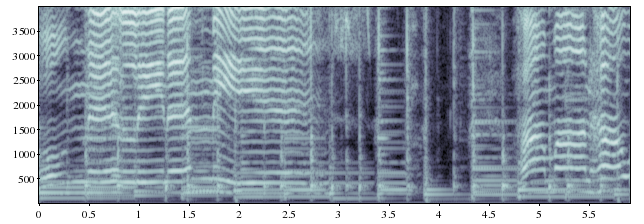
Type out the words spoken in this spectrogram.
Onnellinen mies, hamaan hautaan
